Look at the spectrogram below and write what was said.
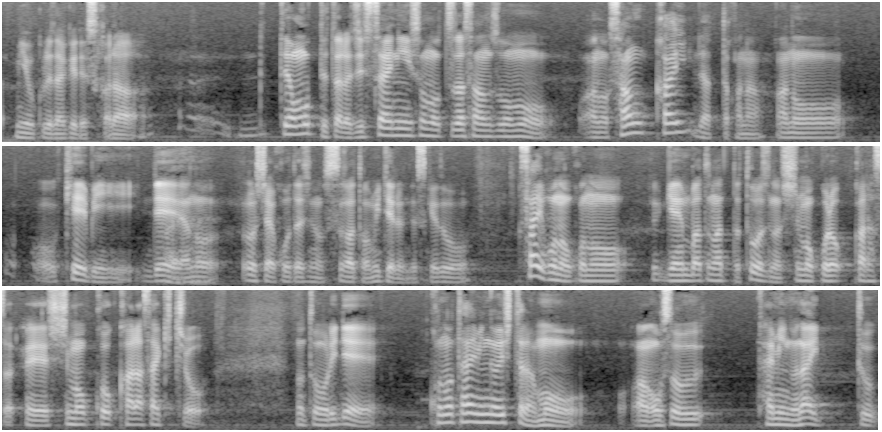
う見送るだけですからって思ってたら実際にその津田三蔵もあの3回だったかな？あの警備で、はい、あのロシア皇太子の姿を見てるんですけど最後のこの現場となった当時の下子からさ、えー、下子唐崎町の通りでこのタイミングにしたらもうあの襲うタイミングないと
